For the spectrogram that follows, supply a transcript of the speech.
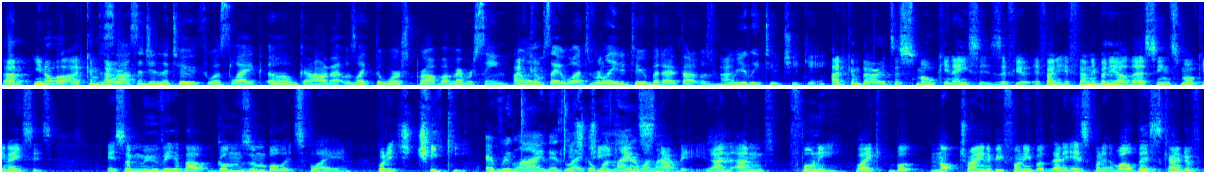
Um, you know what? I'd The compare it. sausage in the tooth was like, oh god, that was like the worst prop I've ever seen. I I'd won't com- say what it's related to, but I thought it was really too cheeky. I'd compare it to Smoking Aces. If you, if any, if anybody Hmm. out there's seen Smoking Aces, it's a movie about guns and bullets flying, but it's cheeky. Every line is like a one liner, one snappy liner. and and funny, like but not trying to be funny, but then it is funny. Well, this kind of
